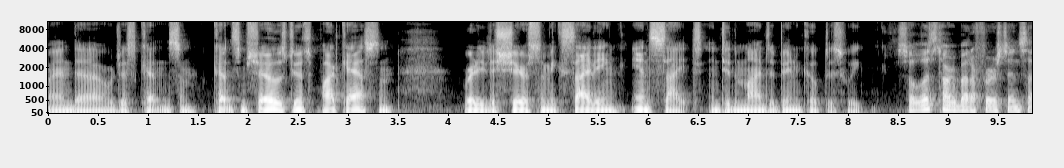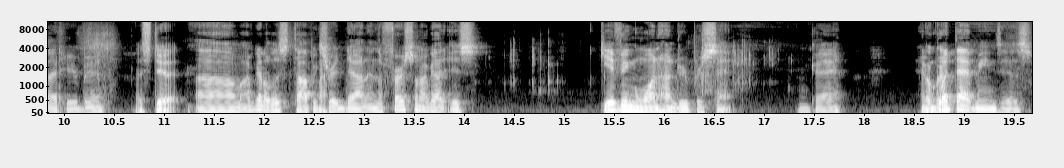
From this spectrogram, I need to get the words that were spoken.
and uh, we're just cutting some cutting some shows, doing some podcasts, and ready to share some exciting insight into the minds of Boone and Cope this week. So let's talk about our first insight here, Boone. Let's do it. Um, I've got a list of topics written down, and the first one I've got is giving 100%. Okay. And Okay. what that means is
